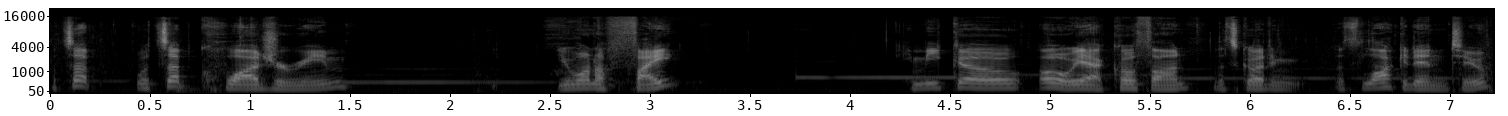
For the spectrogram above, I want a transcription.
what's up? What's up, Quadrireme? You want to fight? Himiko. Oh yeah, Kothon. Let's go ahead and let's lock it in too.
